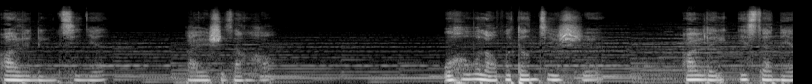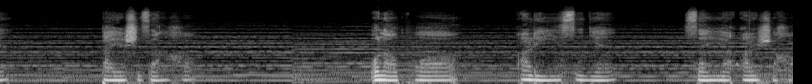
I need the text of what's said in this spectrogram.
二零零七年八月十三号。我和我老婆登记是二零一三年八月十三号。我老婆二零一四年三月二十号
